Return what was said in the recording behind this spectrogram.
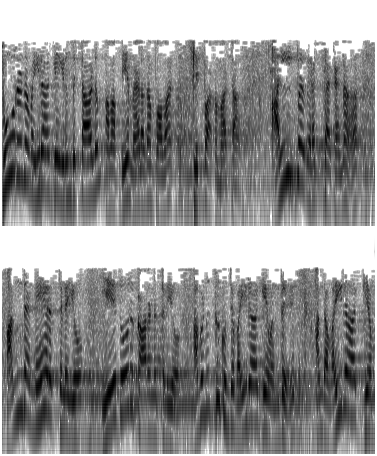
பூரண வைராகியம் இருந்துட்டாலும் அவன் அப்படியே மேலதான் போவான் ஸ்லிப் ஆக மாட்டான். அல்ப விரக்தகனா அந்த நேரத்திலேயோ ஏதோ ஒரு காரணத்திலேயோ அவனுக்கு கொஞ்சம் வைராகியம் வந்து அந்த வைராகியம்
